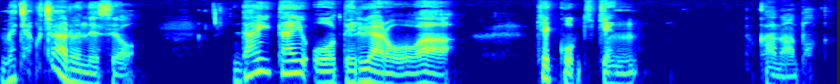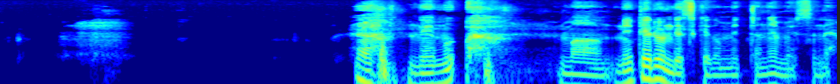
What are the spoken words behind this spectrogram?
めちゃくちゃあるんですよ。だいたい合うてるやろうは、結構危険かなと。いや、眠。まあ、寝てるんですけど、めっちゃ眠いっすね。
